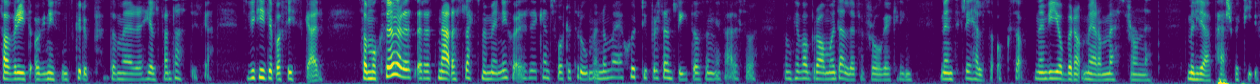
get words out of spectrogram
favoritorganismsgrupp. De är helt fantastiska. Så vi tittar på fiskar som också är rätt, rätt nära släkt med människor. Det är kanske svårt att tro, men de är 70% lika oss ungefär. Så de kan vara bra modeller för frågor kring mänsklig hälsa också. Men vi jobbar med dem mest från ett miljöperspektiv.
